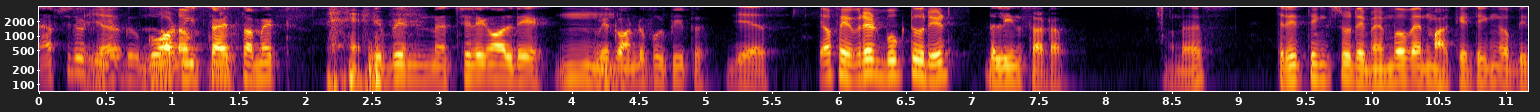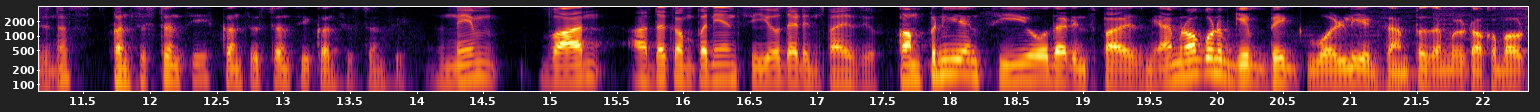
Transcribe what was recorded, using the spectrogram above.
absolutely. Yeah, Go up beachside summit. We've been uh, chilling all day with wonderful people. Yes. Your favorite book to read? The lean startup. Yes. Three things to remember when marketing a business. Consistency, consistency, consistency. Name one other company and CEO that inspires you. company and CEO that inspires me. I'm not going to give big worldly examples. I'm going to talk about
